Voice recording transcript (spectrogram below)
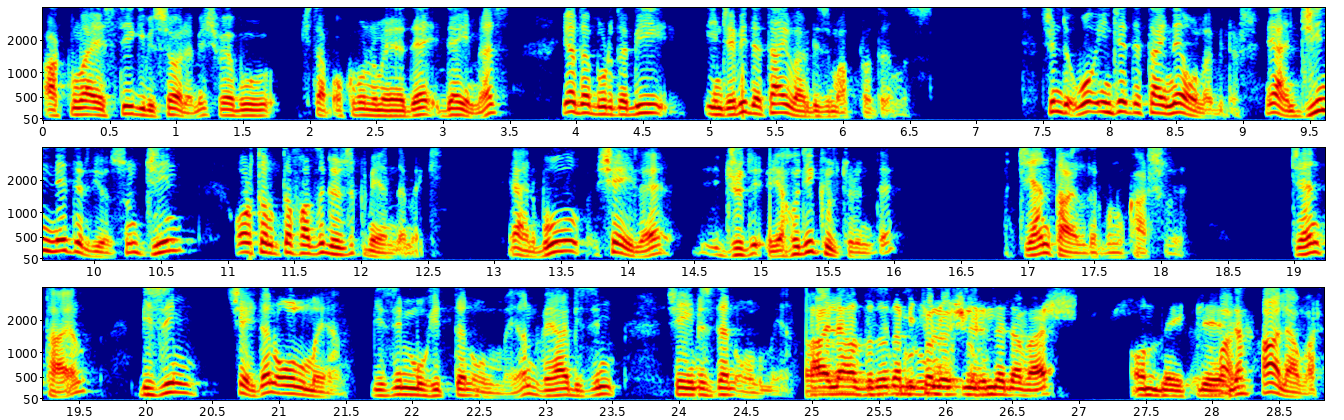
aklına estiği gibi söylemiş ve bu kitap okunmaya de, değmez. Ya da burada bir ince bir detay var bizim atladığımız. Şimdi o ince detay ne olabilir? Yani cin nedir diyorsun? Cin ortalıkta fazla gözükmeyen demek. Yani bu şeyle Yahudi kültüründe Gentile'dır bunun karşılığı. Gentile bizim şeyden olmayan, bizim muhitten olmayan veya bizim şeyimizden olmayan. Hala hazırda da mitolojilerinde de var. Onu da ekleyelim. Var, hala var.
